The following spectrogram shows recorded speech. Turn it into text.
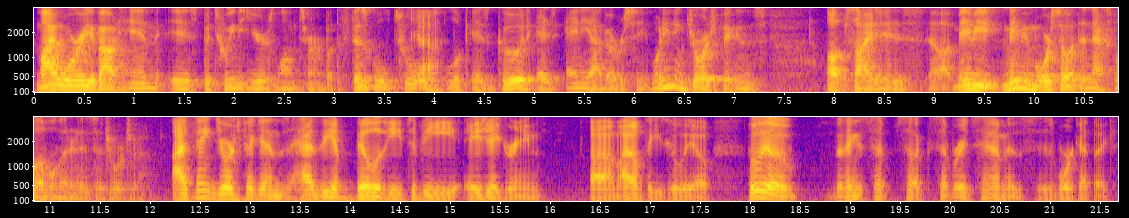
My worry about him is between the ears long term, but the physical tools yeah. look as good as any I've ever seen. What do you think George Pickens' upside is? Uh, maybe maybe more so at the next level than it is at Georgia. I think George Pickens has the ability to be AJ Green. Um, I don't think he's Julio. Julio, the thing that se- separates him is his work ethic.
